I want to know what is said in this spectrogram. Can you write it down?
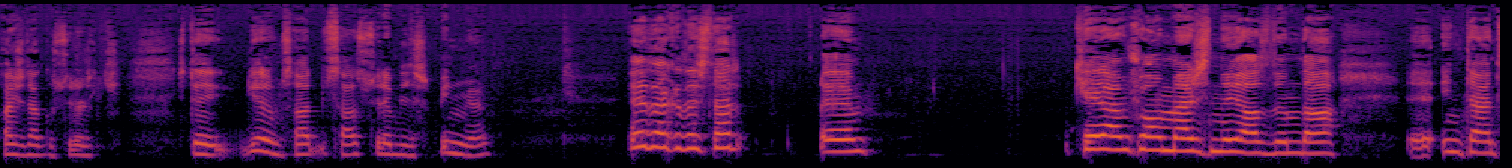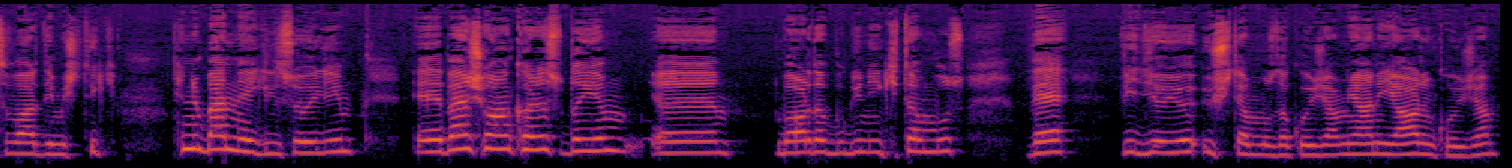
kaç dakika sürer ki. İşte yarım saat bir saat sürebilir bilmiyorum. Evet arkadaşlar e, Kerem şu an Mersin'de yazdığında e, interneti var demiştik. Şimdi benle ilgili söyleyeyim. E, ben şu an Karasu'dayım. E, bu arada bugün 2 Temmuz ve videoyu 3 Temmuz'da koyacağım. Yani yarın koyacağım.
